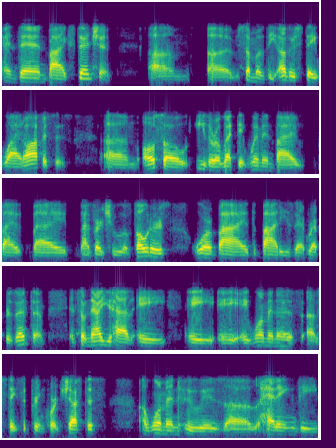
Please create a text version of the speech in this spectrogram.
and then by extension, um, uh, some of the other statewide offices um, also either elected women by by by by virtue of voters or by the bodies that represent them. And so now you have a a a, a woman as a state supreme court justice, a woman who is uh, heading the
